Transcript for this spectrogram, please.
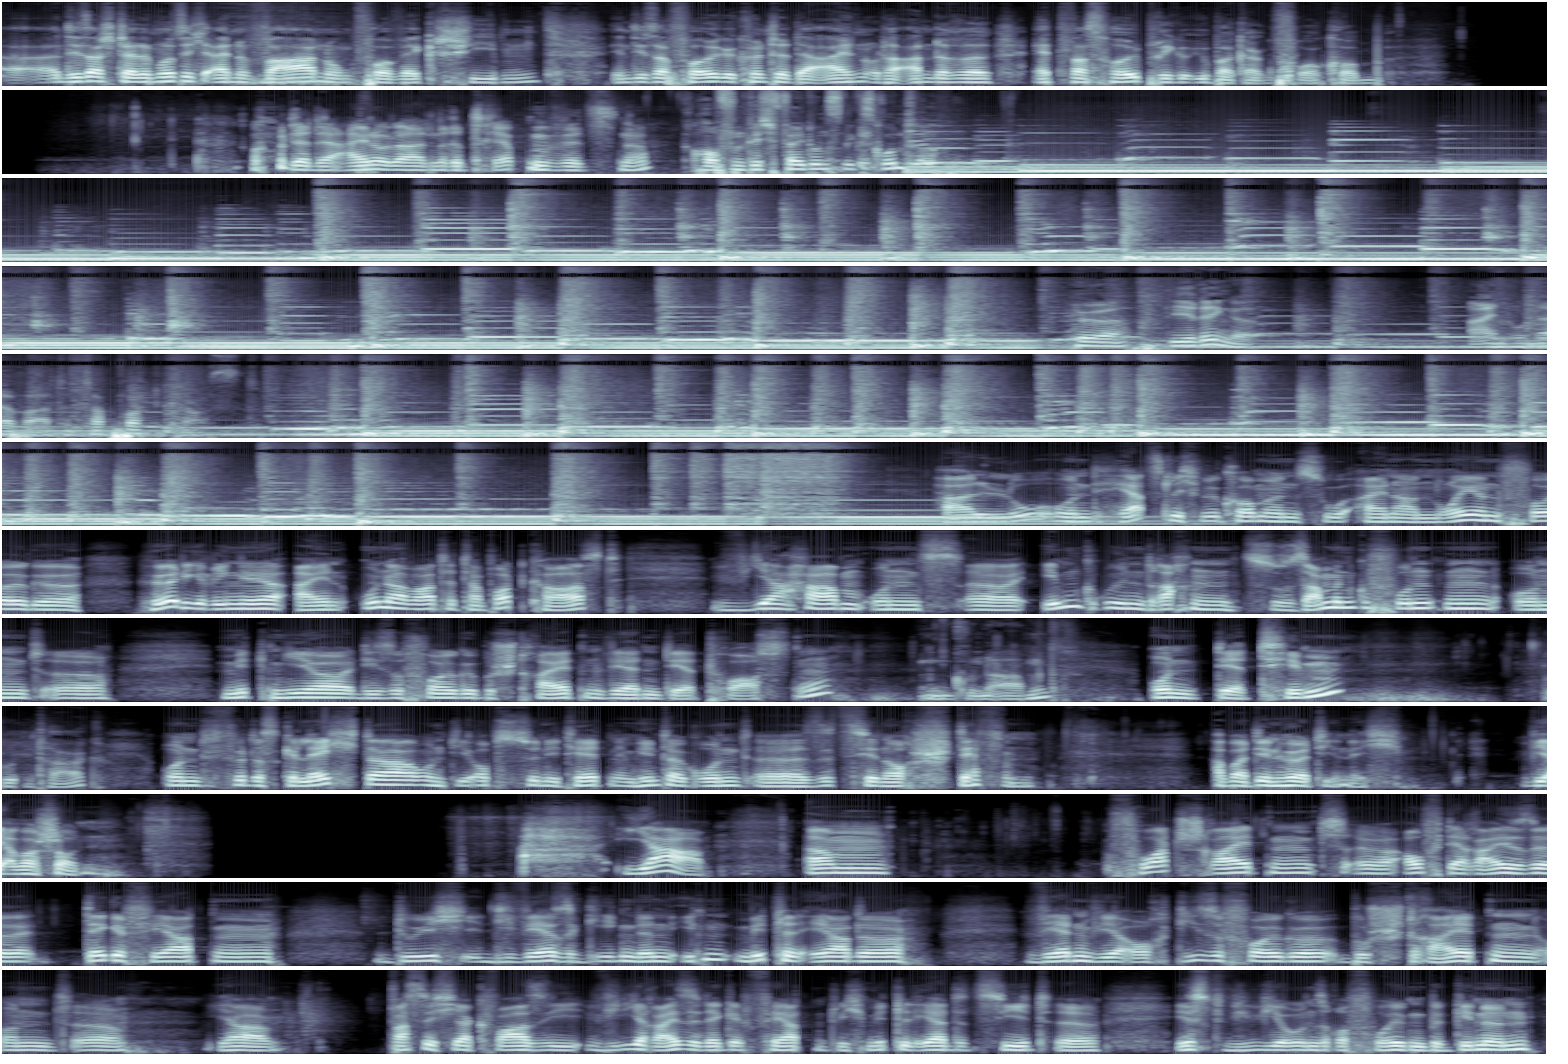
An dieser Stelle muss ich eine Warnung vorwegschieben. In dieser Folge könnte der ein oder andere etwas holprige Übergang vorkommen. Oder der ein oder andere Treppenwitz, ne? Hoffentlich fällt uns nichts runter. Hör die Ringe. Ein unerwarteter Podcast. Hallo und herzlich willkommen zu einer neuen Folge Hör die Ringe, ein unerwarteter Podcast. Wir haben uns äh, im Grünen Drachen zusammengefunden und äh, mit mir diese Folge bestreiten werden der Thorsten. Guten Abend. Und der Tim. Guten Tag. Und für das Gelächter und die Obszönitäten im Hintergrund äh, sitzt hier noch Steffen. Aber den hört ihr nicht. Wir aber schon. Ja, ähm, fortschreitend äh, auf der Reise der Gefährten durch diverse Gegenden in Mittelerde werden wir auch diese Folge bestreiten und äh, ja, was sich ja quasi wie die Reise der Gefährten durch Mittelerde zieht, äh, ist, wie wir unsere Folgen beginnen.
